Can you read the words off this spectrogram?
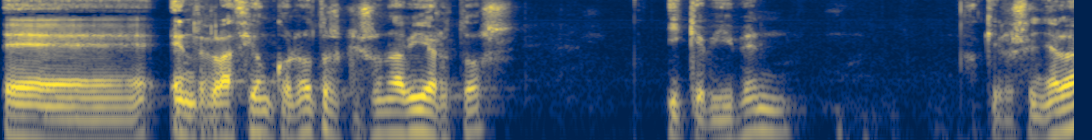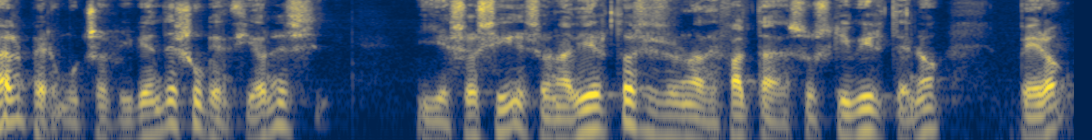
eh, en relación con otros que son abiertos y que viven, no quiero señalar, pero muchos viven de subvenciones y eso sí, son abiertos, eso no hace falta suscribirte, ¿no? Pero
